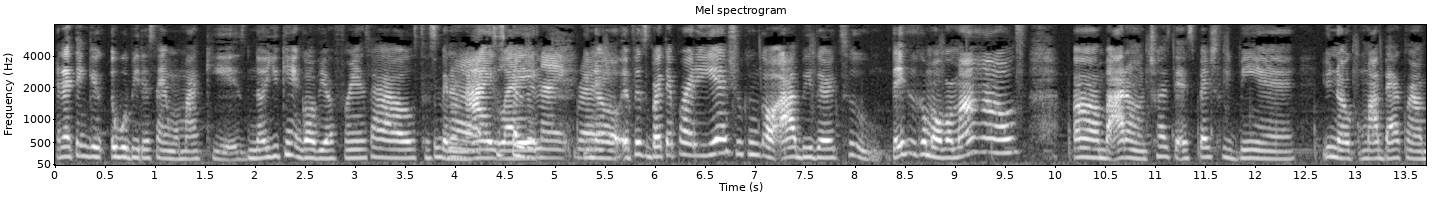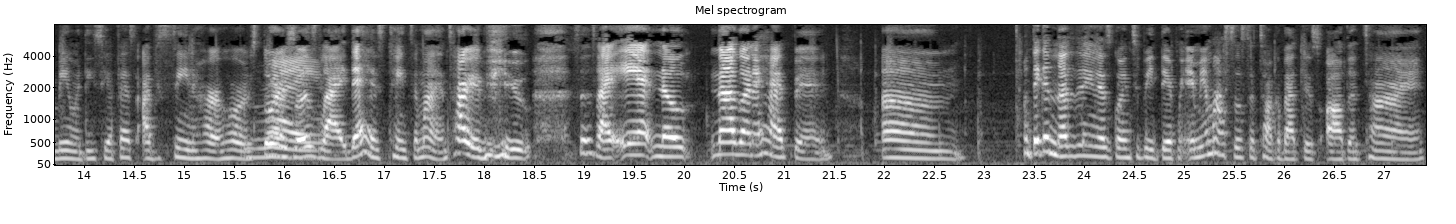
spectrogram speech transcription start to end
and i think it, it would be the same with my kids no you can't go over your friend's house to spend a night to like spend the night, right. you know if it's a birthday party, yes, you can go. I'll be there too. They could come over my house, um, but I don't trust it, especially being, you know, my background being with DCFS. I've seen her horror stories, so it's like that has tainted my entire view. So it's like, eh, no, not gonna happen. Um. I think another thing that's going to be different, and me and my sister talk about this all the time,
